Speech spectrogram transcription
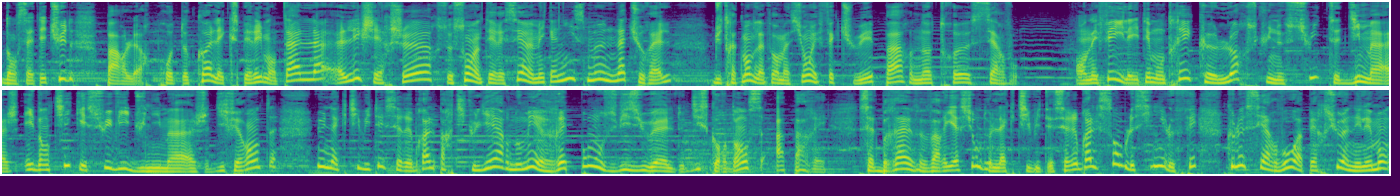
Dans cette étude, par leur protocole expérimental, les chercheurs se sont intéressés à un mécanisme naturel du traitement de l'information effectué par notre cerveau. En effet, il a été montré que lorsqu'une suite d'images identiques est suivie d'une image différente, une activité cérébrale particulière nommée réponse visuelle de discordance apparaît. Cette brève variation de l'activité cérébrale semble signer le fait que le cerveau a perçu un élément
